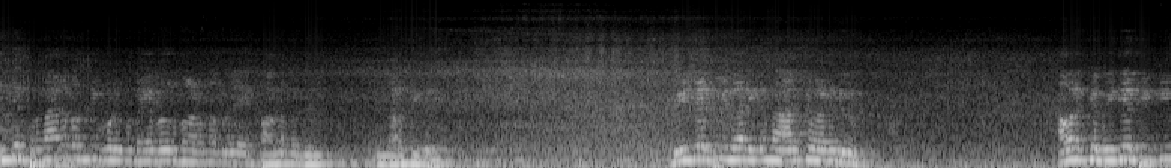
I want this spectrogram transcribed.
ഇന്ത്യൻ പ്രധാനമന്ത്രി കൊടുക്കുന്ന നിയമനിർമ്മാണം നമ്മുടെ പാർലമെന്റിൽ നടത്തി കഴിഞ്ഞു ബി ജെ പി വിചാരിക്കുന്ന ആർക്ക് വേണമെങ്കിലും അവർക്ക് ബി ജെ പിക്ക്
